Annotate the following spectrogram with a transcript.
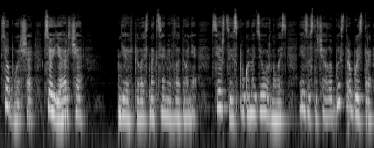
Все больше, все ярче — я впилась ногтями в ладони. Сердце испуганно дернулось и застучало быстро-быстро,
